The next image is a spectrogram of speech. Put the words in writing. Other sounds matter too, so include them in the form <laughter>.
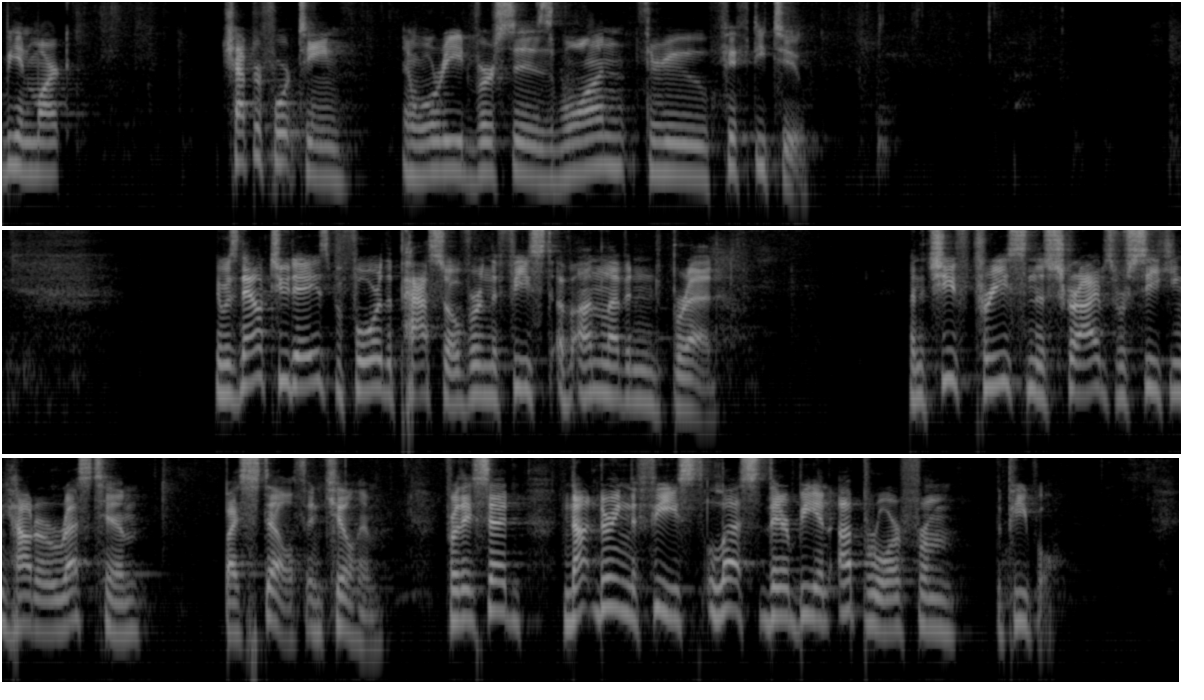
be in Mark chapter 14, and we'll read verses 1 through 52. It was now two days before the Passover and the feast of unleavened bread. And the chief priests and the scribes were seeking how to arrest him by stealth and kill him. For they said, Not during the feast, lest there be an uproar from the people.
